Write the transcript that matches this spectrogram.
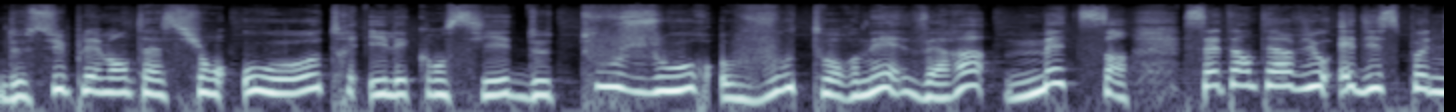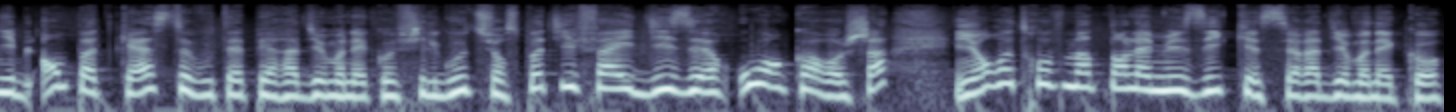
de supplémentation ou autre, il est conseillé de toujours vous tourner vers un médecin. Cette interview est disponible en podcast. Vous tapez Radio Monaco Feel Good sur Spotify, Deezer ou encore au chat. Et on retrouve maintenant la musique sur Radio Monaco.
